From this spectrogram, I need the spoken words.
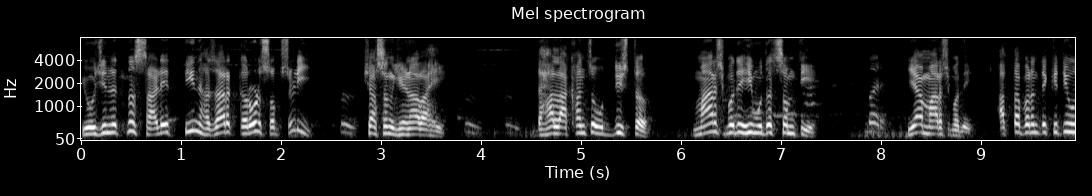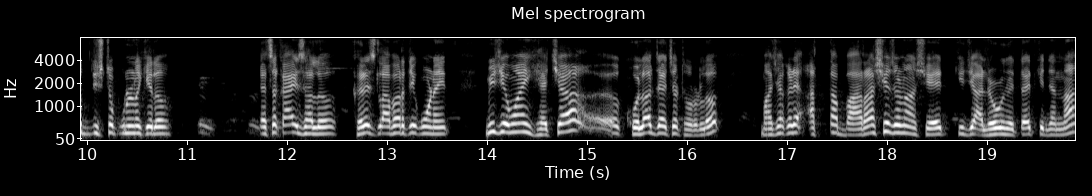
योजनेतनं साडेतीन हजार करोड सबसिडी. शासन घेणार आहे. दहा लाखांचं उद्दिष्ट मार्चमध्ये ही मुदत संपतीये या मार्चमध्ये. आत्तापर्यंत किती उद्दिष्ट पूर्ण केलं. त्याचं काय झालं? खरेच लाभार्थी कोण आहेत? मी जेव्हा ह्याच्या खोलात जायचं ठरवलं माझ्याकडे आत्ता बाराशे जण असे आहेत की जे आढळून येत आहेत की ज्यांना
